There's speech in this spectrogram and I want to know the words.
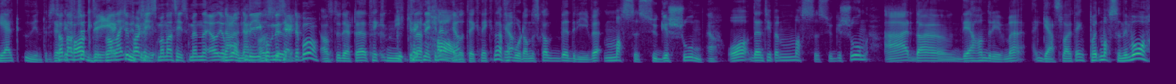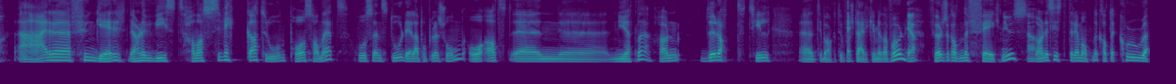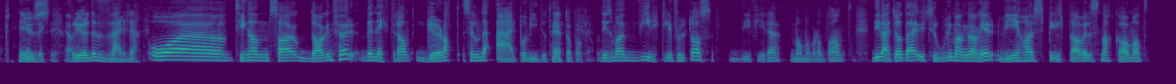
helt uinteressert han i fag. men han har studert fascisme og nazismen, ja, Nei, nei, de kommuniserte på? Han studerte teknikkene, Teknikkene, ja. taleteknikkene, for Ja. hvordan du skal bedrive massesuggesjon. Ja. Og den type massesuggesjon er da, det han driver med, gaslighting, på et massenivå, er, eh, fungerer. Det har det vist. Han har svekka troen på sannhet hos en stor del av populasjonen, og at eh, eh, nyhetene har dratt til eh, Tilbake til forsterkermetaforen. Ja. Før så kalte han det fake news. Ja. Nå har han de siste tre månedene kalt det corrupt news. riktig, ja. For å gjøre det verre. Og eh, ting han sa dagen før, benekter han glatt, selv om det er på videotape. Okay. Og de som har virkelig fulgt oss, de fire, mamma blant annet, de vet jo at det er utrolig mange ganger vi har spilt av eller snakka om at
